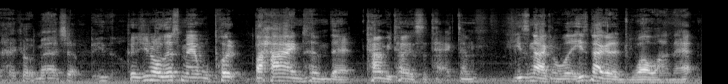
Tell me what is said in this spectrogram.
Heck of a match that would be though. Because you know this man will put behind him that Tommy Titus attacked him. He's not gonna let, he's not gonna dwell on that.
